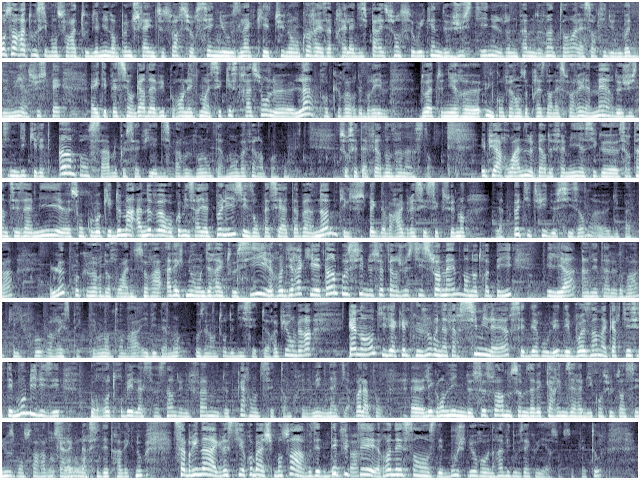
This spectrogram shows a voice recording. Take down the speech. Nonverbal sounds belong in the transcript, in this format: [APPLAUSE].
Bonsoir à tous et bonsoir à toutes. Bienvenue dans Punchline ce soir sur CNews. L'inquiétude en Corrèze après la disparition ce week-end de Justine, une jeune femme de 20 ans. À la sortie d'une boîte de nuit, un suspect a été placé en garde à vue pour enlèvement et séquestration. Le, la procureure de Brive doit tenir euh, une conférence de presse dans la soirée. La mère de Justine dit qu'il est impensable que sa fille ait disparu volontairement. On va faire un point complet sur cette affaire dans un instant. Et puis à Rouen, le père de famille ainsi que certains de ses amis euh, sont convoqués demain à 9h au commissariat de police. Ils ont passé à tabac un homme qu'ils suspectent d'avoir agressé sexuellement la petite fille de 6 ans euh, du papa. Le procureur de Rouen sera avec nous en direct aussi. Il redira qu'il est impossible de se faire justice soi-même dans notre pays. Il y a un état de droit qu'il faut respecter. On l'entendra évidemment aux alentours de 17h. Et puis on verra qu'à Nantes, il y a quelques jours, une affaire similaire s'est déroulée. Des voisins d'un quartier s'étaient mobilisés pour retrouver l'assassin d'une femme de 47 ans prénommée Nadia. Voilà pour euh, les grandes lignes de ce soir. Nous sommes avec Karim Zerebi, consultant CNews. Bonsoir à vous Karim, merci d'être avec nous. Sabrina Agresti-Robache, bonsoir. Vous êtes députée Renaissance des Bouches-du-Rhône. Ravi de vous accueillir sur ce plateau.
